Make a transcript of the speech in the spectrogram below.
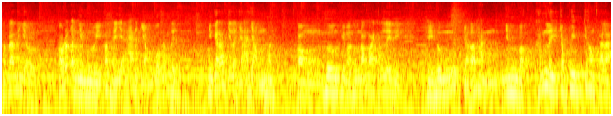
thật ra bây giờ có rất là nhiều người có thể giả được giọng cô Khánh Ly nhưng cái đó chỉ là giả giọng thôi. Còn Hương khi mà Hương đóng vai Khánh Ly thì thì Hương muốn trở thành nhân vật Khánh Ly trong phim chứ không phải là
